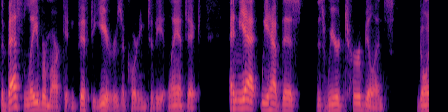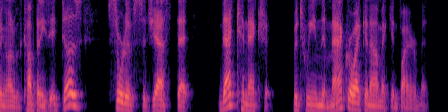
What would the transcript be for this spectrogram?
the best labor market in 50 years, according to the Atlantic. And yet we have this, this weird turbulence going on with companies. It does sort of suggest that that connection between the macroeconomic environment,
